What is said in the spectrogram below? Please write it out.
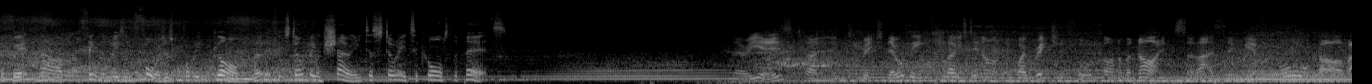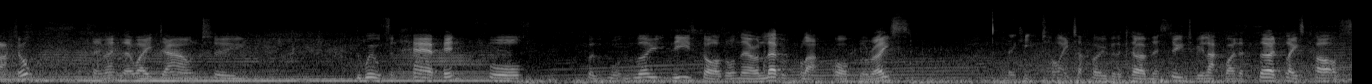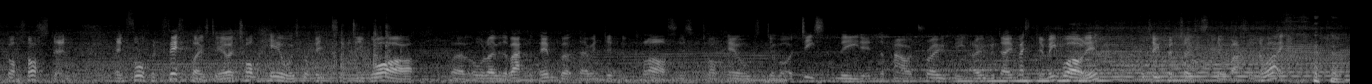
a bit now. I think the reason for it is probably gone, but if it's still being shown, he does still need to call to the pits. There he is, turning to Rich. They're all being closed in, aren't they, by Richard Ford, car number nine. So that is going to be a four-car battle. They make their way down to the Wilson hairpin for, for what these cars on their 11th lap of the race. They keep tight up over the curb. They're soon to be lapped by the third place car of Scott Austin. In fourth and fifth place together, Tom Hill has got Vincent Dubois uh, all over the back of him, but they're in different classes. Tom Hill's still got a decent lead in the Power Trophy over Dave Messenger. Meanwhile, in two are still battling away.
